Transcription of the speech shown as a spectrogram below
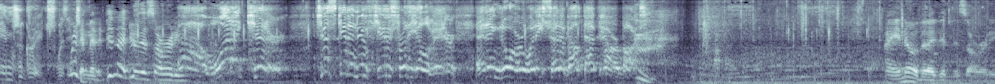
integrate with it. Wait a minute, didn't I do this already? Wow, what a kidder! Just get a new fuse for the elevator and ignore what he said about that power box. I know that I did this already.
